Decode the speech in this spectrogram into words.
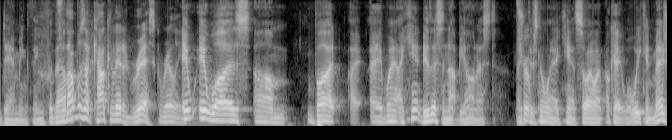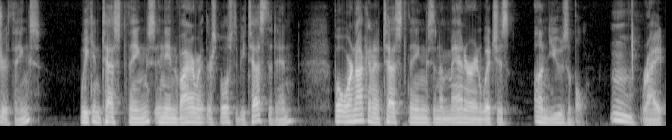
damning thing for them. So that was a calculated risk, really. It, it was, um, but I, I went, I can't do this and not be honest. Like, True. there's no way I can't. So I went, okay, well, we can measure things. We can test things in the environment they're supposed to be tested in, but we're not going to test things in a manner in which is unusable. Mm. Right.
